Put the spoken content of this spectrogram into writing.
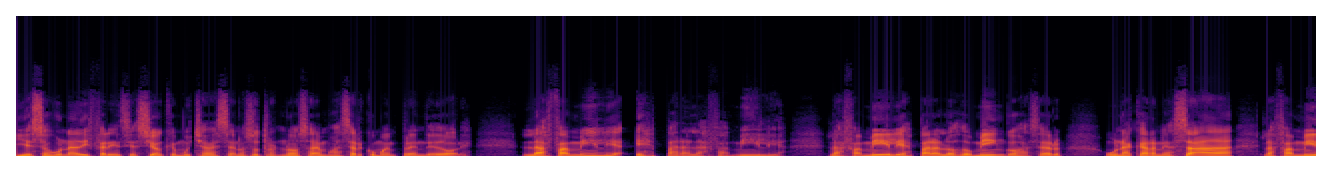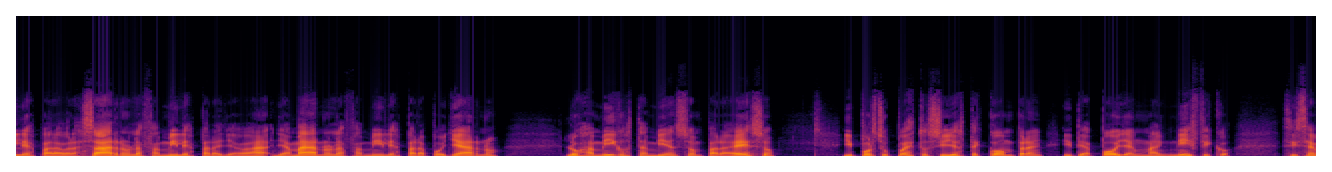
Y eso es una diferenciación que muchas veces nosotros no sabemos hacer como emprendedores. La familia es para la familia. La familia es para los domingos hacer una carne asada, la familia es para abrazarnos, la familia es para llamarnos, la familia es para apoyarnos. Los amigos también son para eso. Y por supuesto, si ellos te compran y te apoyan, magnífico. Si se,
